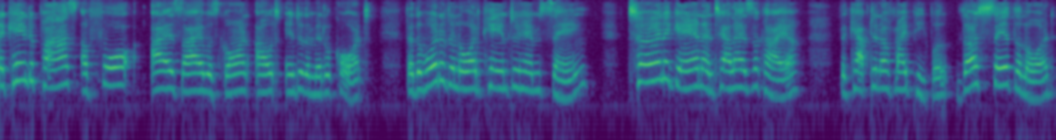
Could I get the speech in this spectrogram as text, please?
it came to pass, afore Isaiah was gone out into the middle court, that the word of the Lord came to him, saying, Turn again and tell Hezekiah, the captain of my people, Thus saith the Lord,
